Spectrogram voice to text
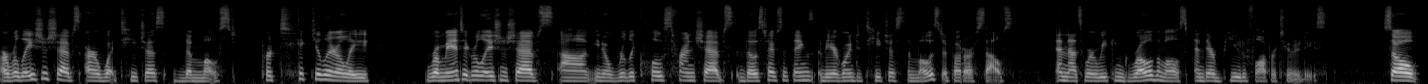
our relationships are what teach us the most, particularly romantic relationships, um, you know, really close friendships, those types of things, they are going to teach us the most about ourselves. And that's where we can grow the most, and they're beautiful opportunities. So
